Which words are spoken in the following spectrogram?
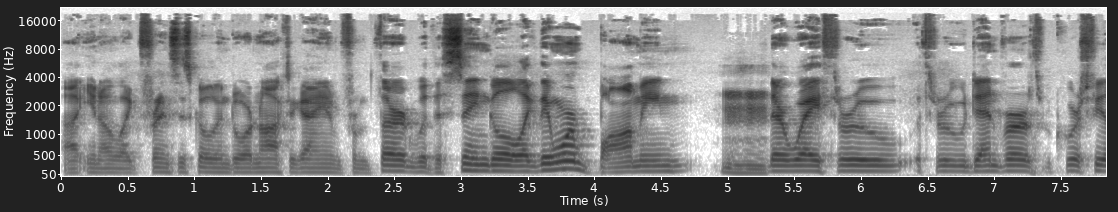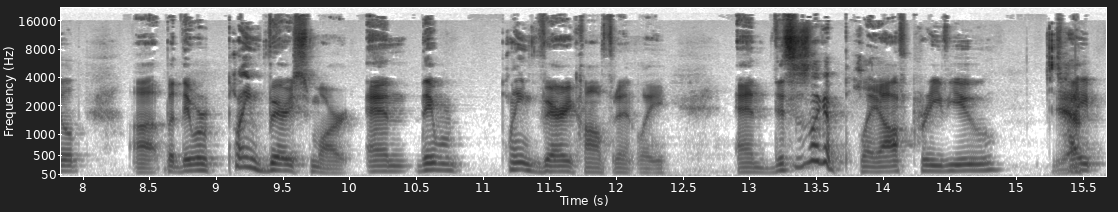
Uh, you know, like Francisco Lindor knocked a guy in from third with a single. Like they weren't bombing mm-hmm. their way through through Denver through Coors Field, uh, but they were playing very smart and they were playing very confidently. And this is like a playoff preview type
